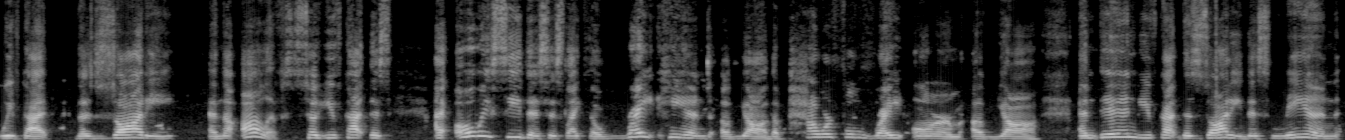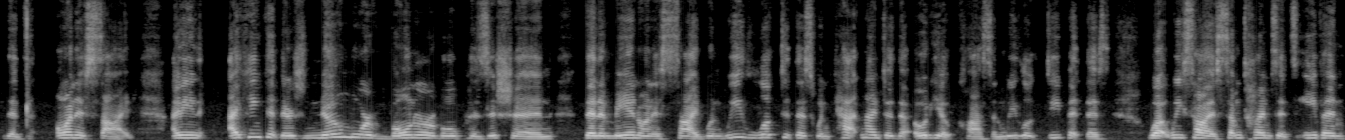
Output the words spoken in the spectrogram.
we've got the Zodi, and the Aleph. So you've got this I always see this as like the right hand of Yah, the powerful right arm of Yah. And then you've got the Zodi, this man that's on his side. I mean, I think that there's no more vulnerable position than a man on his side. When we looked at this, when Kat and I did the Odiot class and we looked deep at this, what we saw is sometimes it's even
